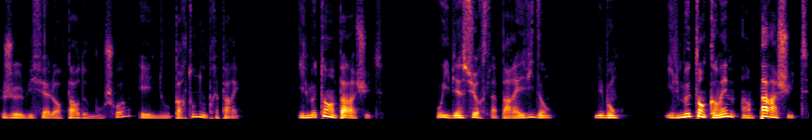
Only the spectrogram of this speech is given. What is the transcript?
Je lui fais alors part de mon choix et nous partons nous préparer. Il me tend un parachute. Oui, bien sûr, cela paraît évident. Mais bon, il me tend quand même un parachute,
